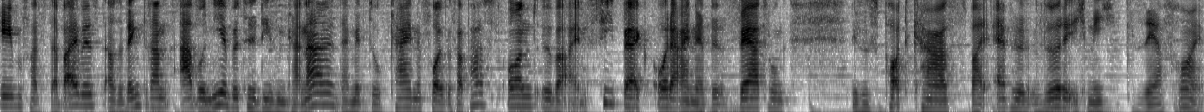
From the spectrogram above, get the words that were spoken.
ebenfalls dabei bist. Also denk dran, abonniere bitte diesen Kanal, damit du keine Folge verpasst und über ein Feedback oder eine Bewertung dieses Podcasts bei Apple würde ich mich sehr freuen.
